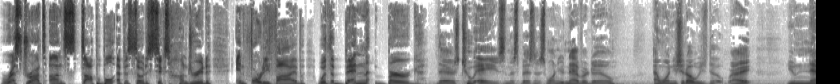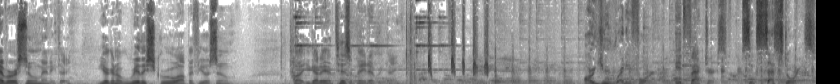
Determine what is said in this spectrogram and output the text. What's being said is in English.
Restaurant Unstoppable, episode 645 with Ben Berg. There's two A's in this business one you never do, and one you should always do, right? You never assume anything. You're going to really screw up if you assume, but you got to anticipate everything. Are you ready for it factors, success stories,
